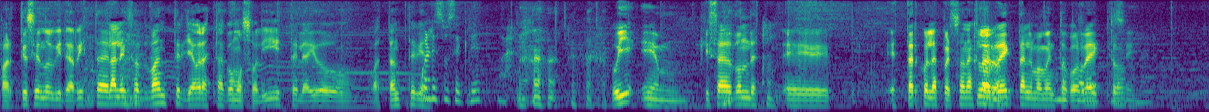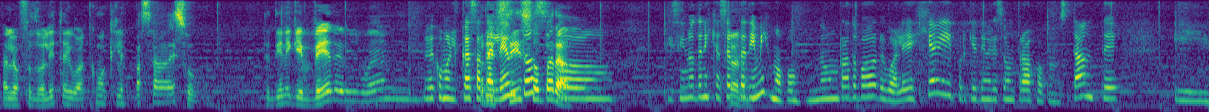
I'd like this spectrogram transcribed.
Partió siendo guitarrista del Alex Advanter y ahora está como solista, y le ha ido bastante bien. ¿Cuál es su secreto? Ah, Oye, em, Quizás donde eh, estar con las personas Claro. correctas en el momento no, correcto. Sí. a los futbolistas igual como que les pasa eso. Te tiene que ver el weón. Es como el cazatalentos. para- o- Y si no tenés que hacerte Claro. a ti mismo, pues, de un rato para otro, igual es heavy porque tiene que ser un trabajo constante y,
